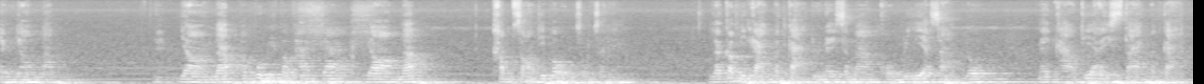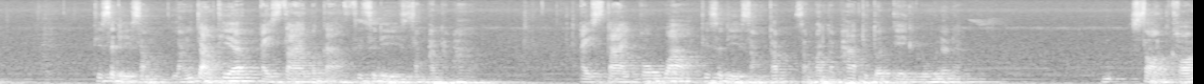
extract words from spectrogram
ยังยอมรับ ยอมรับพระผู้มีพระภาคเจ้ายอมรับคำสอนที่พระองค์ทรงแสดง แล้วก็มีการประกาศอยู่ในสมาคมวิทยาศาสตร์โลก ในข่าวที่ไอน์สไตน์ประกาศ ทฤษฎีหลังจากที่ไอน์สไตน์ประกาศทฤษฎีสัมพันธภาพ ไอน์สไตน์พบว่าทฤษฎีสัมพันธสัมพันธภาพที่ตนเองรู้นั้นนะสอดคล้อง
